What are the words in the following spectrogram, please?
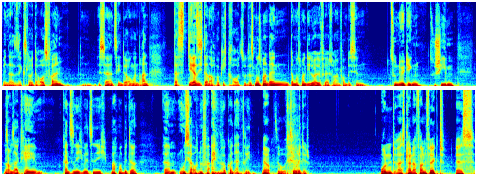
wenn da sechs Leute ausfallen, dann ist der zehnte irgendwann dran, dass der sich dann auch wirklich traut. So, das muss man dann, da muss man die Leute vielleicht auch einfach ein bisschen zu nötigen, zu schieben, dass ja. man sagt, hey, kannst du nicht, willst du nicht, mach mal bitte. Ähm, muss ja auch nur für einen Workout antreten. Ja. So theoretisch. Und als kleiner Fun Fact, es,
